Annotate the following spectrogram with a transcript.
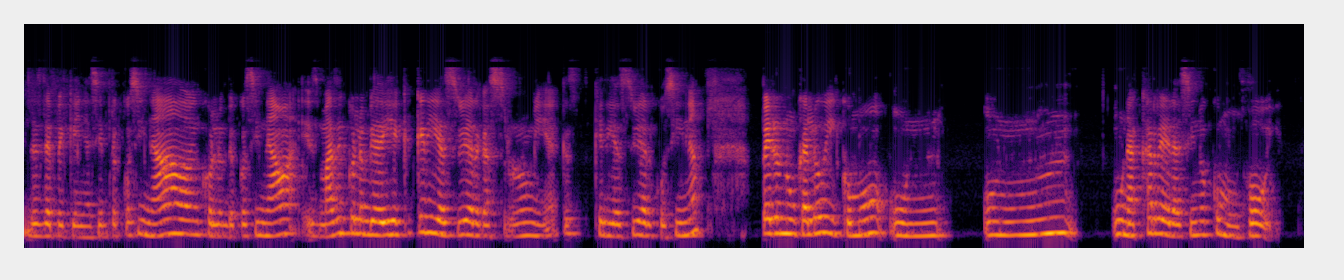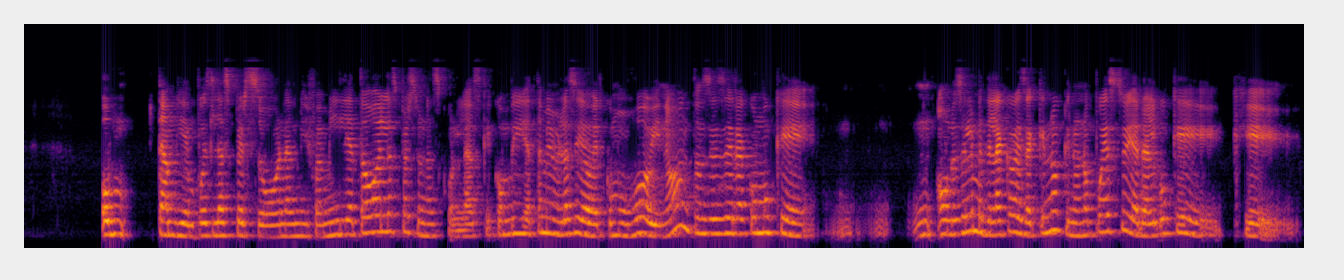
desde pequeña siempre he cocinado, en Colombia cocinaba, es más, en Colombia dije que quería estudiar gastronomía, que quería estudiar cocina, pero nunca lo vi como un, un una carrera, sino como un hobby. O también pues las personas, mi familia, todas las personas con las que convivía también me las iba a ver como un hobby, ¿no? Entonces era como que a uno se le mete en la cabeza que no, que uno no puede estudiar algo que, que,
